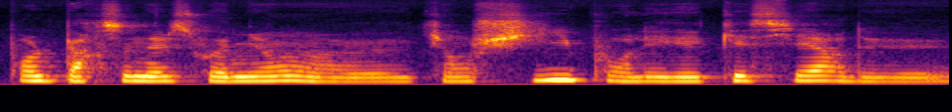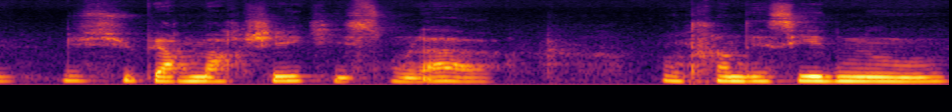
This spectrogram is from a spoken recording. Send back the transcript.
pour le personnel soignant euh, qui en chie, pour les caissières de, du supermarché qui sont là en train d'essayer de nous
